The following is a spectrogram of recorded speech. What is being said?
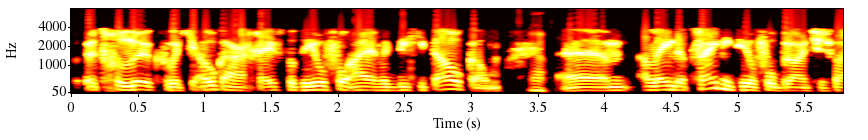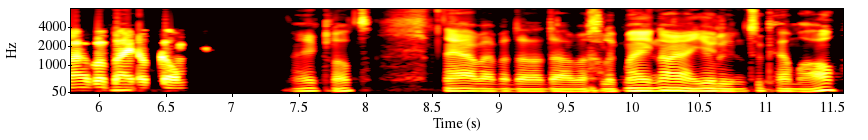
het geluk, wat je ook aangeeft, dat heel veel eigenlijk digitaal kan. Um, alleen dat zijn niet heel veel branches waar, waarbij dat kan. Nee, klopt. Nou ja, we hebben daar, daar geluk mee. Nou ja, jullie natuurlijk helemaal.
